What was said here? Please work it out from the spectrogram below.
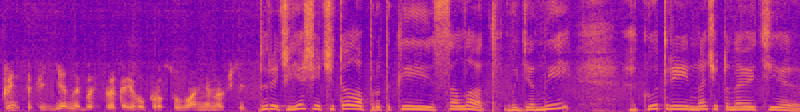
принципі є небезпека його просування на схід. До речі, я ще читала про такий салат водяний, котрий, начебто, навіть е,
